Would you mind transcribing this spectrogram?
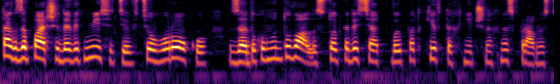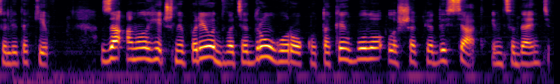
Так, за перші 9 місяців цього року задокументували 150 випадків технічних несправностей літаків. За аналогічний період 2022 року таких було лише 50 інцидентів.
